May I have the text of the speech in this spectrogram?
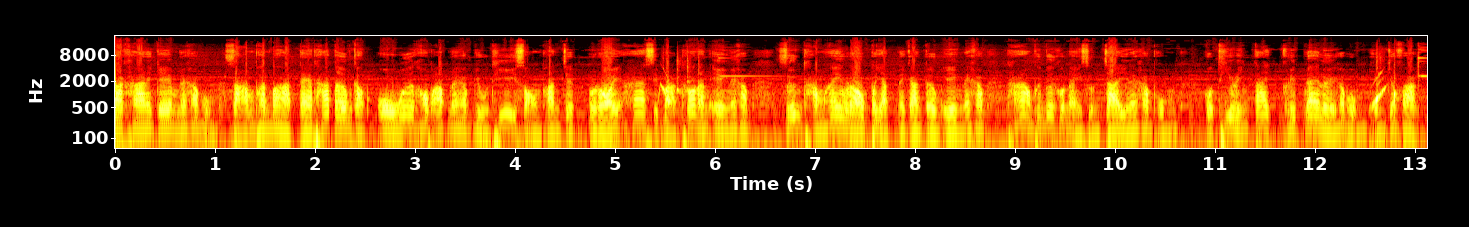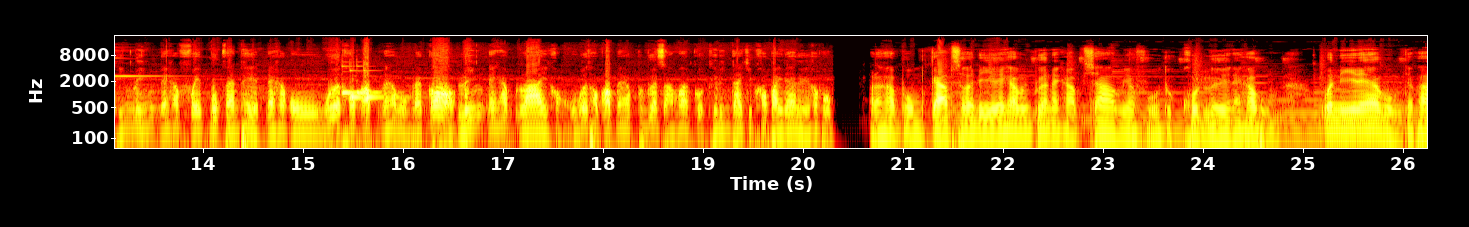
ราคาในเกมนะครับผม 3,000 บาท แต่ถ้าเติมกับ Over Top Up นะครับ อยู่ที่ 2,750 บาทเท่านั้นเองนะครับ ซึ่งทำให้เราประหยัดในการเติมเองนะครับ ถ้าเพื่อนๆคนไหนสนใจนะครับผม กดที่ลิงก์ใต้คลิปได้เลยครับผม ผมจะฝากทิ้งลิงก์นะครับ Facebook Fanpage นะครับ Over Top Up นะครับผมแล้วก็ลิงก์นะครับไลน์ของ Over Top Up นะครับ เพื่อนๆสามารถกดที่ลิงก์ใต้คลิปเข้าไปได้เลยครับผมเอาละครับผมกราบสวัสดีนะครับเพื่อนๆนะครับ ชาวเมียฟูทุกคนเลยนะครับผมวันนี้นะครับผมจะพา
